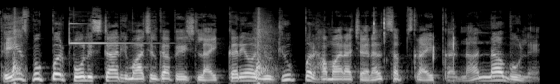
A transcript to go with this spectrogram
फेसबुक पर पोल स्टार हिमाचल का पेज लाइक करें और यूट्यूब पर हमारा चैनल सब्सक्राइब करना ना भूलें।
